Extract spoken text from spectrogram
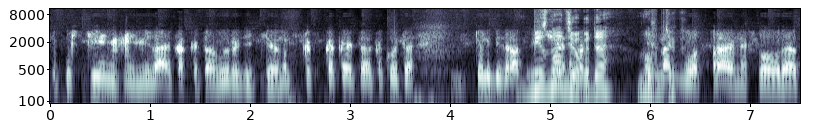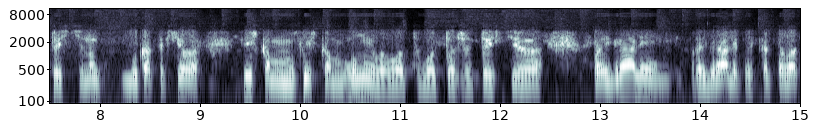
допустение, не знаю, как это выразить, ну, как, какая-то, какой-то, то ли безразличие. Безнадега, ну, да? Может Безнад... быть. Вот, правильное слово, да. То есть, ну, ну как-то все слишком, слишком уныло, вот, вот тоже. То есть, э, проиграли, проиграли, то есть как-то вас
